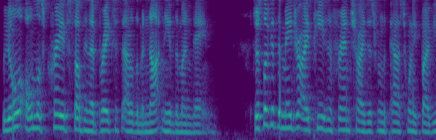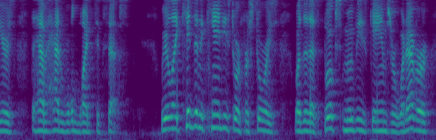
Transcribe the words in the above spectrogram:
We almost crave something that breaks us out of the monotony of the mundane. Just look at the major IPs and franchises from the past 25 years that have had worldwide success. We are like kids in a candy store for stories, whether that's books, movies, games, or whatever,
